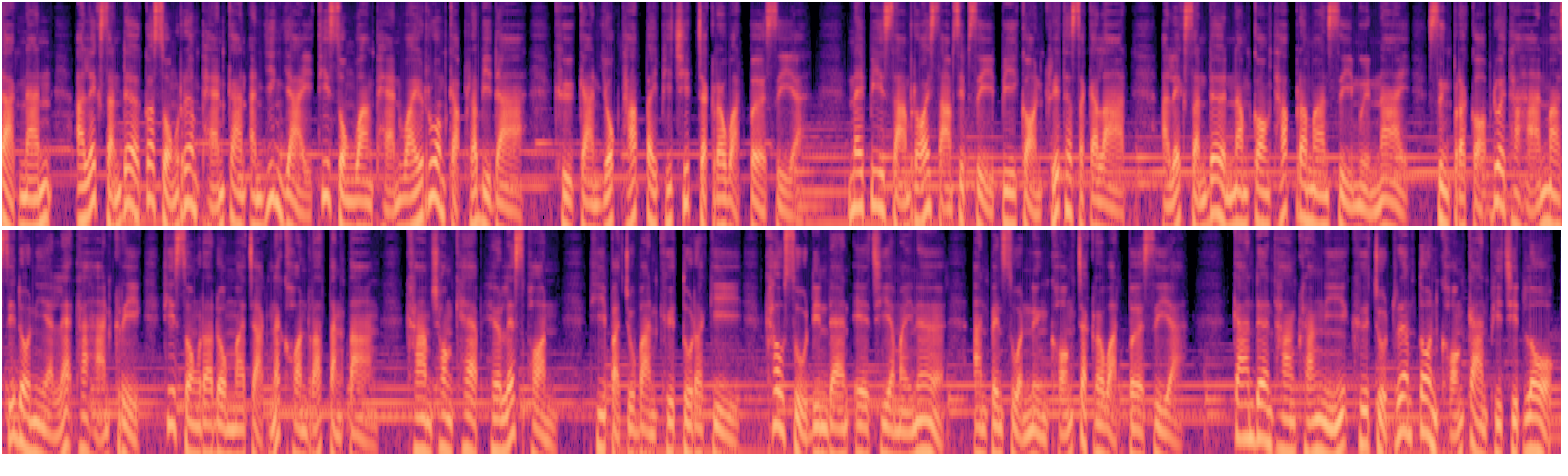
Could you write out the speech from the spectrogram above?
จากนั้นอเล็กซานเดอร์ก็ทรงเริ่มแผนการอันยิ่งใหญ่ที่ทรงวางแผนไว้ร่วมกับพระบิดา คือการยกทัพไปพิชิตจักรวรรดิเปอร์เซีย ในปี 334 ปีก่อนคริสตศักราช อเล็กซานเดอร์นำกองทัพประมาณ 40,000 นาย ซึ่งประกอบด้วยทหารมาซิโดเนียและทหารกรีกที่ทรงระดมมาจากนครรัฐต่างๆ ข้ามช่องแคบเฮเลสพอนที่ปัจจุบันคือตุรกี เข้าสู่ดินแดนเอเชียไมเนอร์ อันเป็นส่วนหนึ่งของจักรวรรดิเปอร์เซีย การเดินทางครั้งนี้คือจุดเริ่มต้นของการพิชิตโลก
